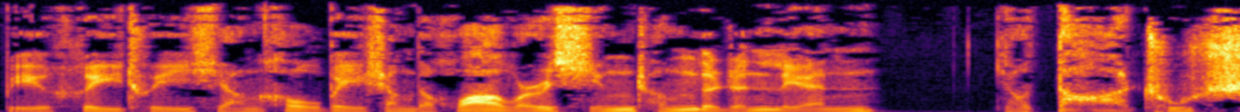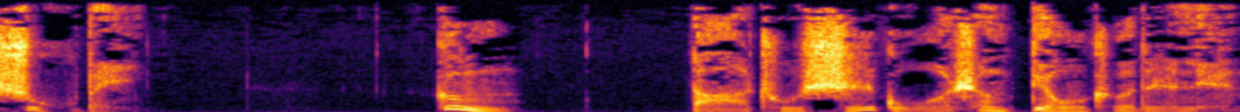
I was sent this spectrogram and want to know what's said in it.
比黑锤响后背上的花纹形成的人脸。要大出数倍，更大出石椁上雕刻的人脸。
